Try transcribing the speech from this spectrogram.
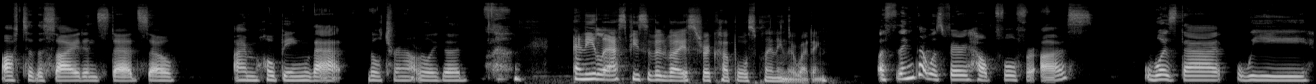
off to the side instead. So I'm hoping that they'll turn out really good. Any last piece of advice for couples planning their wedding? A thing that was very helpful for us was that we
